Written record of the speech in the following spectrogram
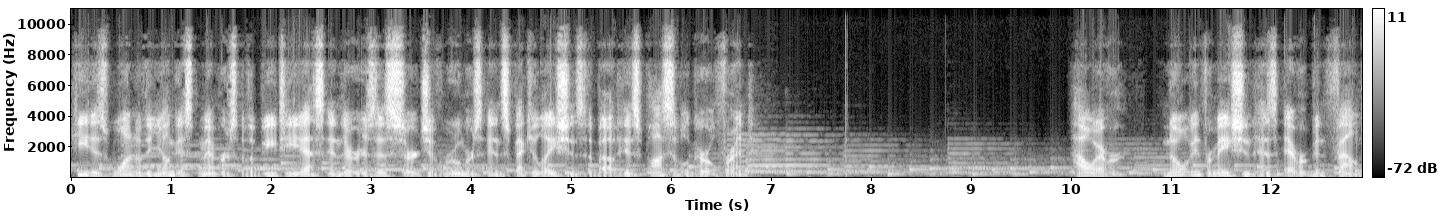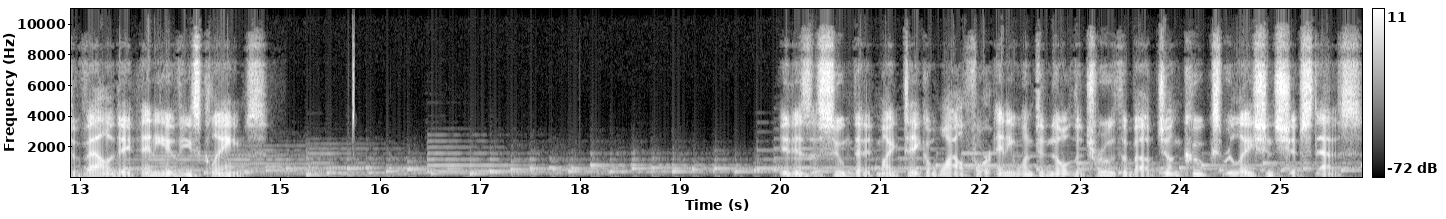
He is one of the youngest members of the BTS and there is a surge of rumors and speculations about his possible girlfriend. However, no information has ever been found to validate any of these claims. It is assumed that it might take a while for anyone to know the truth about Jungkook's relationship status.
